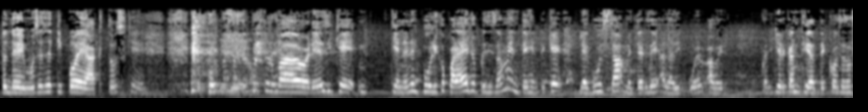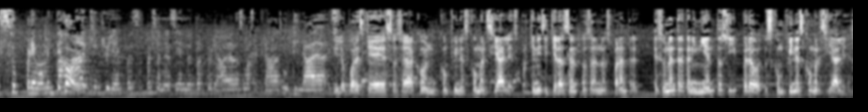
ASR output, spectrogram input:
donde vemos ese tipo de actos que bastante perturbadores y que tienen el público para ello precisamente, gente que le gusta meterse a la Deep Web a ver cualquier cantidad de cosas supremamente gore. que incluyen pues personas siendo torturadas, masacradas, mutiladas. Y lo peor es que eso sea con, con fines comerciales, porque ni siquiera, o sea, no es para entre, es un entretenimiento sí, pero es con fines comerciales.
